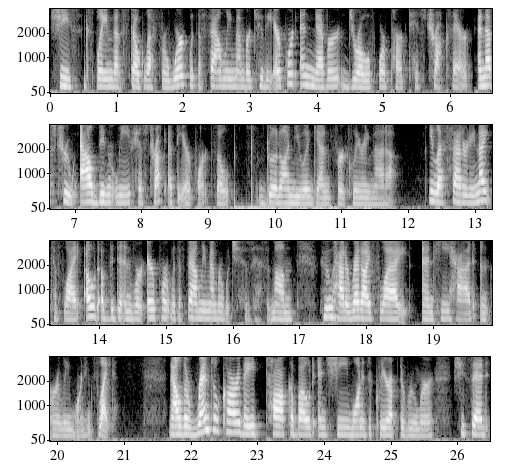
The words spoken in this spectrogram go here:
She's explained that Stauch left for work with a family member to the airport and never drove or parked his truck there. And that's true. Al didn't leave his truck at the airport. So good on you again for clearing that up. He left Saturday night to fly out of the Denver airport with a family member, which is his mom, who had a red eye flight and he had an early morning flight. Now, the rental car they talk about, and she wanted to clear up the rumor. She said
